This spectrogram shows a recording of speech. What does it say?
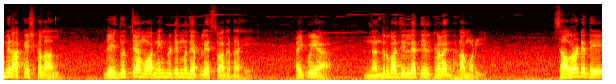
मी राकेश कलाल. देशदूतच्या मॉर्निंग बुलेटिनमध्ये आपले स्वागत आहे. ऐकूया नंदुरबार जिल्ह्यातील ठळक घडामोडी. सावराट येथे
